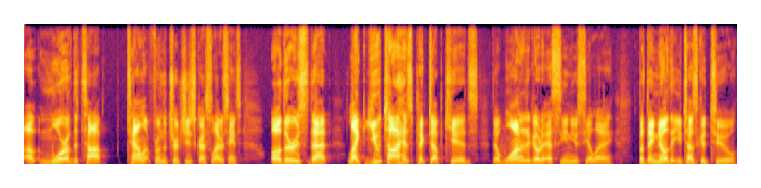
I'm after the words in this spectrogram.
uh, more of the top talent from the Church Jesus Christ of Latter Saints. Others that, like Utah, has picked up kids that wanted to go to SC and UCLA, but they know that Utah's good too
